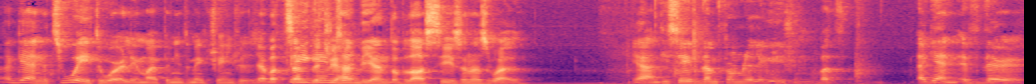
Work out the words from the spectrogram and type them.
again, it's way too early, in my opinion, to make changes. Yeah, but Three Semplici had in. the end of last season as well. Yeah, and he saved them from relegation. But again, if their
